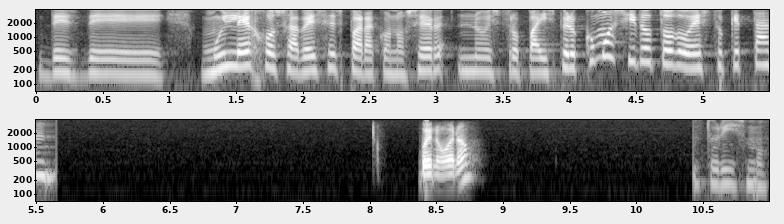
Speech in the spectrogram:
desde muy lejos a veces para conocer nuestro país. Pero ¿cómo ha sido todo esto? ¿Qué tan bueno, bueno. El turismo.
